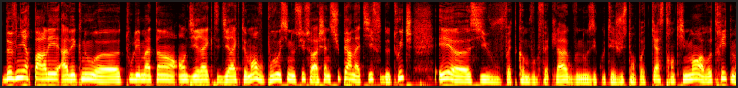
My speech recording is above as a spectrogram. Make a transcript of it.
de venir parler avec nous euh, tous les matins en direct directement. Vous pouvez aussi nous suivre sur la chaîne Super Natif de Twitch. Et euh, si vous faites comme vous le faites là, que vous nous écoutez juste en podcast tranquillement à votre rythme,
